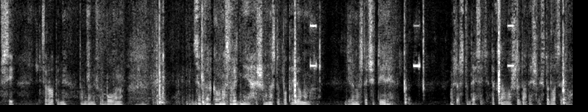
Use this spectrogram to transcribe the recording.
всі царапини, там де фарбовано. Ця дверка у нас в родні, що у нас тут по прийомам? 94, ось 110, так само сюди йшли, 122,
